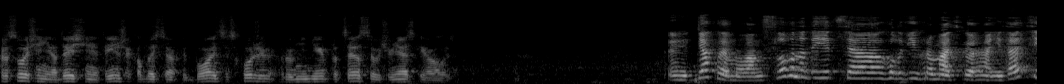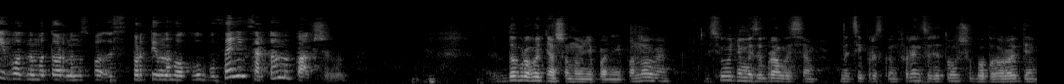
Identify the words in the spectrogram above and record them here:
Херсонщині, Одещині та інших областях відбуваються схожі руйнівні процеси у човнярській галузі. Е, Дякуємо вам. Слово надається голові громадської організації водно-моторному спо- спортивного клубу Фенікс Артему Пакшину. Доброго дня, шановні пані і панове. Сьогодні ми зібралися на цій прес-конференції для того, щоб обговорити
